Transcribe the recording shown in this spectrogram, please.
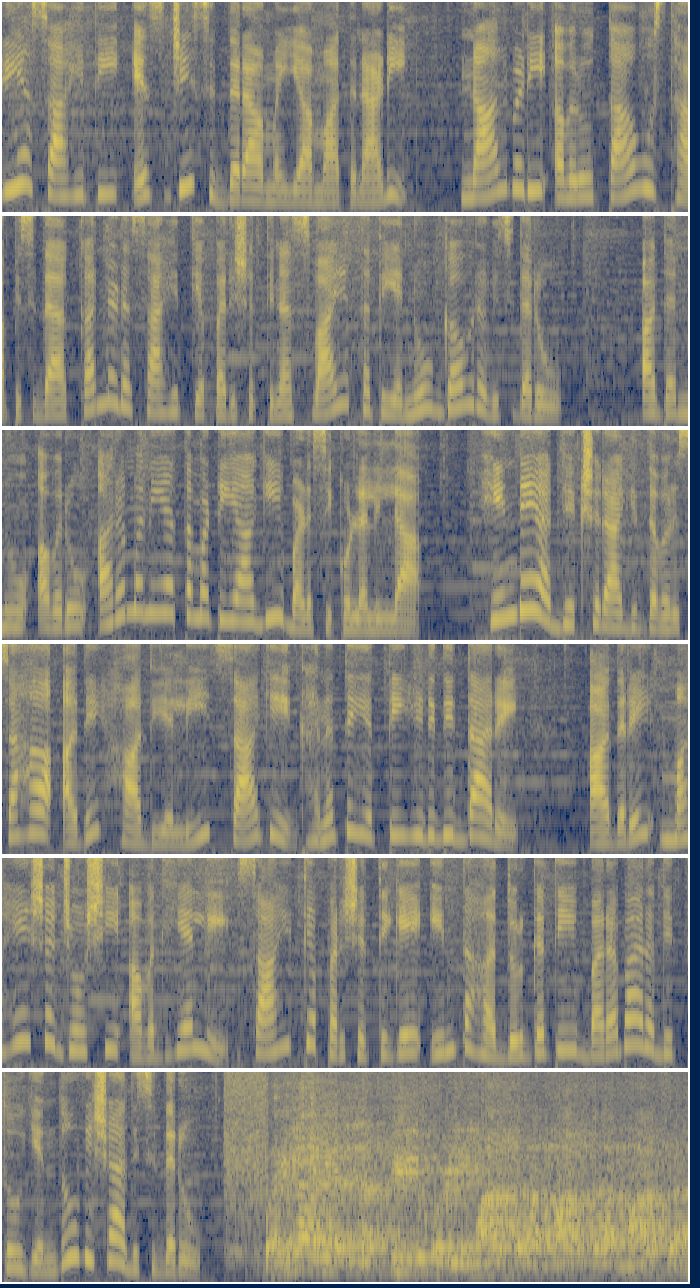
ಹಿರಿಯ ಸಾಹಿತಿ ಎಸ್ಜಿ ಸಿದ್ದರಾಮಯ್ಯ ಮಾತನಾಡಿ, ನಾಲ್ವಡಿ ಅವರು ತಾವು ಸ್ಥಾಪಿಸಿದ ಕನ್ನಡ ಸಾಹಿತ್ಯ ಪರಿಷತ್ತಿನ ಸ್ವಾಯತ್ತತೆಯನ್ನು ಗೌರವಿಸಿದರು. ಅದನ್ನು ಅವರು ಅರಮನೆಯ ತಮಟೆಯಾಗಿ ಬಳಸಿಕೊಳ್ಳಲಿಲ್ಲ. ಹಿಂದೆ ಅಧ್ಯಕ್ಷರಾಗಿದ್ದವರು ಸಹ ಅದೇ ಹಾದಿಯಲ್ಲಿ ಸಾಗಿ ಘನತೆ ಎತ್ತಿ ಹಿಡಿದಿದ್ದಾರೆ. ಆದರೆ ಮಹೇಶ ಜೋಶಿ ಅವಧಿಯಲ್ಲಿ ಸಾಹಿತ್ಯ ಪರಿಷತ್ತಿಗೆ ಇಂತಹ ದುರ್ಗತಿ ಬರಬಾರದಿತ್ತು ಎಂದು ವಿಷಾದಿಸಿದರು ಬೈಲಾಗಳನ್ನ ತಿದ್ದುಪಡಿ ಮಾಡ್ತಾ ಮಾಡ್ತಾ ಮಾಡ್ತಾ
